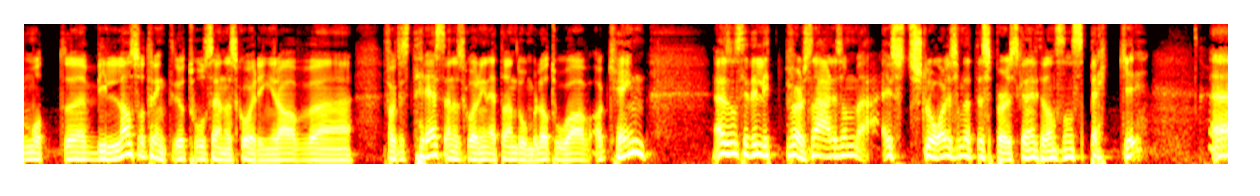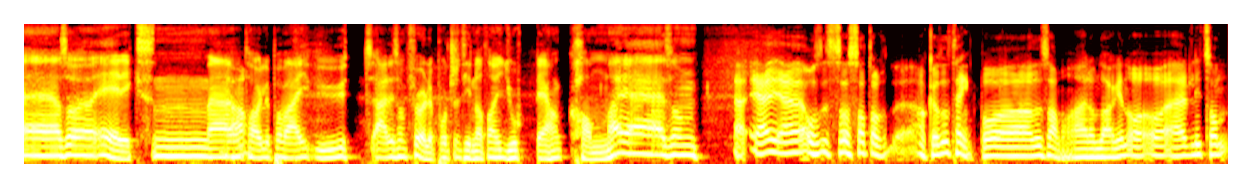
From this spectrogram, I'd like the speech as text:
mot Villa så trengte de jo to sene skåringer av Faktisk tre sene skåringer, ett av en Dumbel og to av, av Kane. Jeg liksom sitter litt følelsen er liksom, Jeg slår liksom dette Spurs-genet litt sånn sprekker. Eh, altså, Eriksen er ja. antagelig på vei ut. Er liksom, føler Porcetino at han har gjort det han kan her? Jeg, jeg, som jeg, jeg, jeg også, satt akkurat og tenkte på det samme her om dagen, og, og er litt sånn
